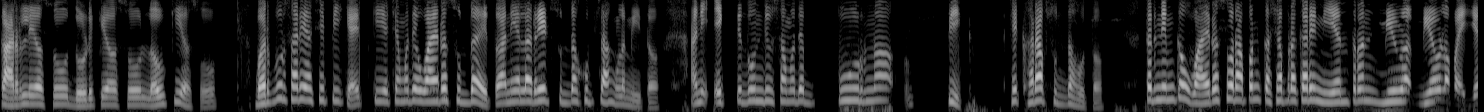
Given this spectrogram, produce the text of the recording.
कारले असो दोडके असो लौकी असो भरपूर सारे असे पीक आहेत की याच्यामध्ये व्हायरस सुद्धा येतं आणि याला रेट सुद्धा खूप चांगलं मिळतं. आणि एक ते दोन दिवसामध्ये पूर्ण पीक हे खराब सुद्धा होतं. तर नेमकं व्हायरसवर आपण कशा प्रकारे नियंत्रण मिळव मिळवलं पाहिजे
